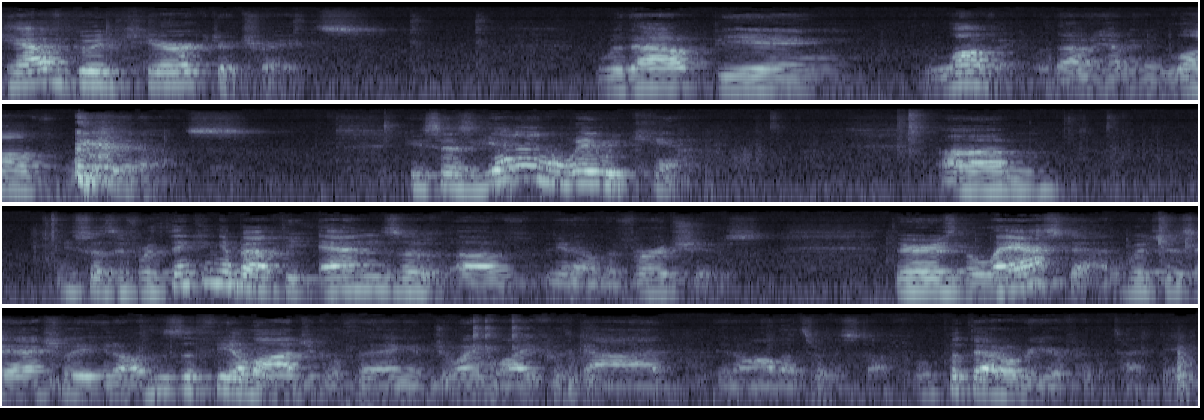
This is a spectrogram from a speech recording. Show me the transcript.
have good character traits without being loving, without having love within us? He says, yeah, in a way we can. Um, he says, if we're thinking about the ends of, of you know, the virtues, there's the last end, which is actually, you know, this is a theological thing, enjoying life with God, you know, all that sort of stuff. We'll put that over here for the time being.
